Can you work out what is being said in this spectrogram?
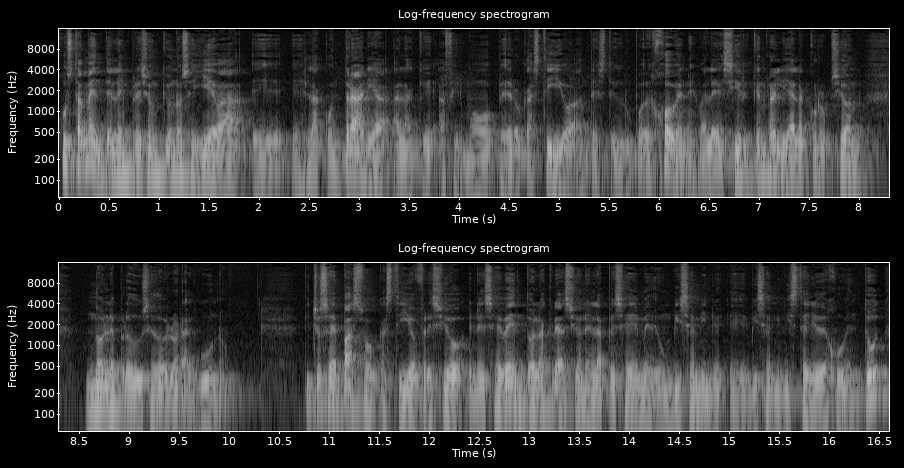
Justamente la impresión que uno se lleva eh, es la contraria a la que afirmó Pedro Castillo ante este grupo de jóvenes, vale decir que en realidad la corrupción no le produce dolor alguno. Dicho sea de paso, Castillo ofreció en ese evento la creación en la PCM de un eh, viceministerio de juventud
